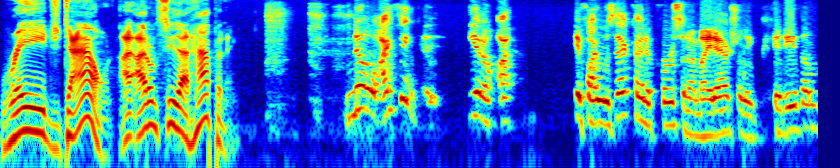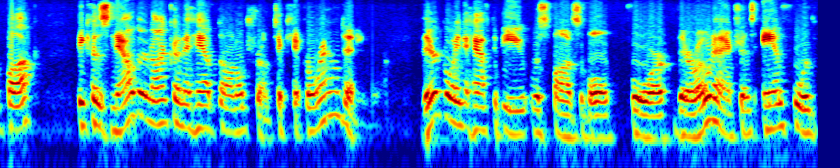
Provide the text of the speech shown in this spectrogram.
rage down. I, I, don't see that happening. No, I think, you know, I, if I was that kind of person, I might actually pity them, Buck, because now they're not going to have Donald Trump to kick around anymore they're going to have to be responsible for their own actions and for the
